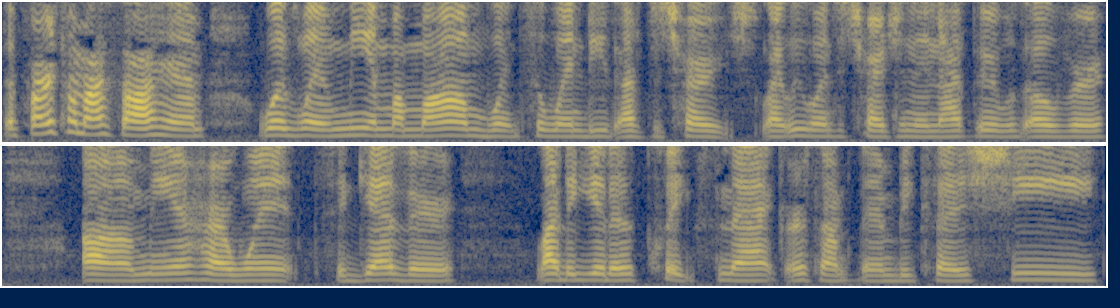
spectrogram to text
The first time I saw him was when me and my mom went to Wendy's after church. Like we went to church, and then after it was over, um, me and her went together, like to get a quick snack or something because she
